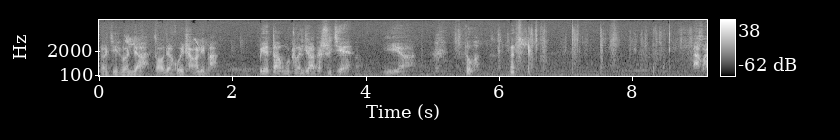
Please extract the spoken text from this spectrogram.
让季专家早点回厂里吧，别耽误专家的时间。你呀，坐吧。白慧，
